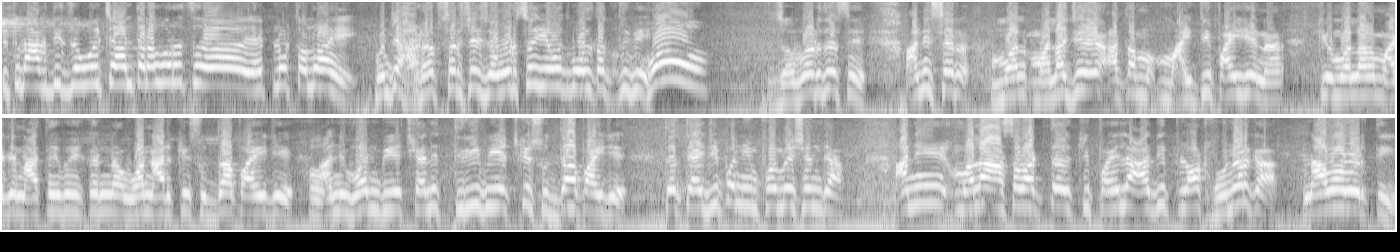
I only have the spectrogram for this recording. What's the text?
तिथून अगदी जवळच्या अंतरावरच हे प्लॉट चालू आहे. म्हणजे हडपसरच्या जवळचं येवत बोलतात तुम्ही? हो. जबरदस्त आहे. आणि सर मल मला जे आता माहिती पाहिजे ना की मला माझ्या नातेवाईकांना वन आर के सुद्धा पाहिजे आणि वन बी एच के आणि थ्री बी एच के सुद्धा पाहिजे. तर त्याची पण इन्फॉर्मेशन द्या. आणि मला असं वाटतं की पहिला आधी प्लॉट होणार का नावावरती?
